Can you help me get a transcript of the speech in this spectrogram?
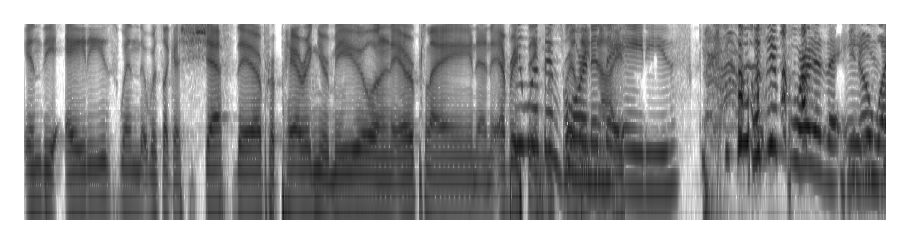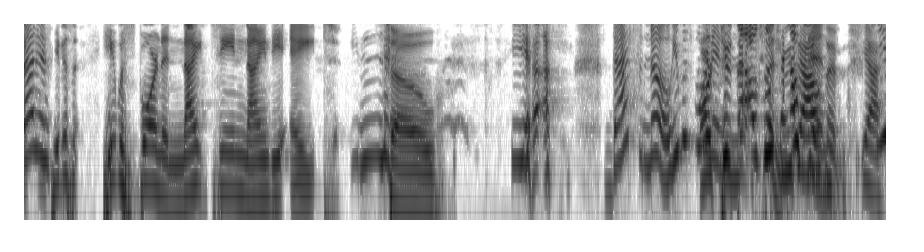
in the '80s when there was like a chef there preparing your meal on an airplane and He everything wasn't was born really in nice. the 80s. he wasn't born in the 80s. You know what? That is He doesn't. He was born in 1998. So yeah. That's no. He was Or born in 2000. 2000. Yeah. Yeah,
